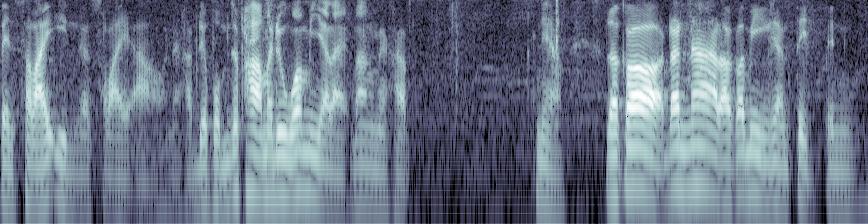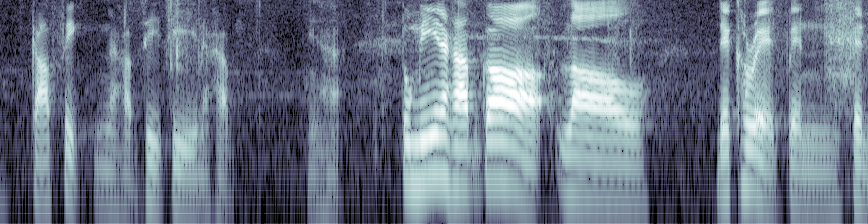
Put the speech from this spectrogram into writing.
เป็นสไลด์อินกับสไลด์เอานะครับเดี๋ยวผมจะพามาดูว่ามีอะไรบ้างนะครับเนี่ยแล้วก็ด้านหน้าเราก็มีการติดเป็นกราฟิกนะครับ CG นะครับนี่ฮะตรงนี้นะครับก็เราเด o อเรทเป็นเป็น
